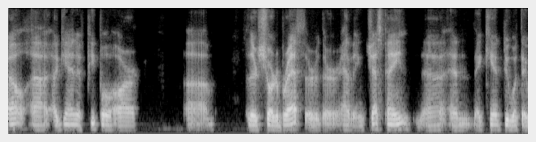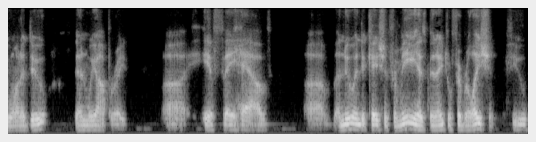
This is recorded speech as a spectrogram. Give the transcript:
Well, uh, again, if people are um, they're short of breath or they're having chest pain uh, and they can't do what they want to do, then we operate. Uh, if they have uh, a new indication for me has been atrial fibrillation. If you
